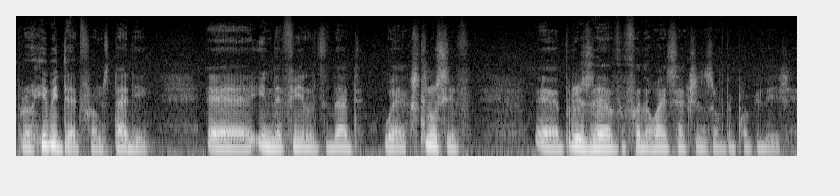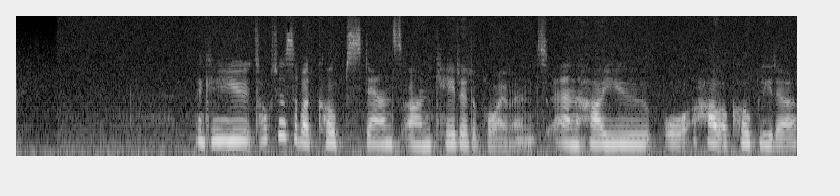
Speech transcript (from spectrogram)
prohibited from studying uh, in the fields that were exclusive, uh, preserved for the white sections of the population. And can you talk to us about COPE's stance on cadre deployment and how you or how a COPE leader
